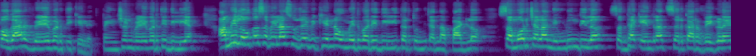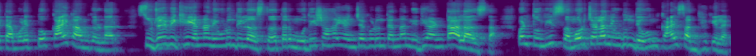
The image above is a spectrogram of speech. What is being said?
पगार वेळेवरती केलेत. पेन्शन वेळेवरती दिली आहे. आम्ही लोकसभेला सुजय विखेंना उमेदवारी दिली तर तुम्ही त्यांना पाडलं समोरच्याला निवडून दिलं. सध्या केंद्रात सरकार वेगळं आहे त्यामुळे तो काय काम करणार? सुजय विखे यांना निवडून दिलं असतं तर मोदी शहा यांच्याकडून त्यांना निधी आणता आला असता. पण तुम्ही समोरच्याला निवडून देऊन काय साध्य केलंय?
